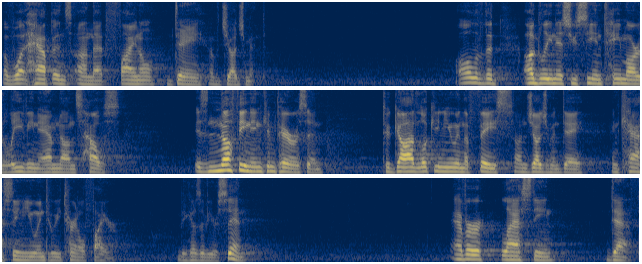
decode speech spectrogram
of what happens on that final day of judgment. All of the ugliness you see in Tamar leaving Amnon's house is nothing in comparison to God looking you in the face on Judgment Day and casting you into eternal fire because of your sin. Everlasting death.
